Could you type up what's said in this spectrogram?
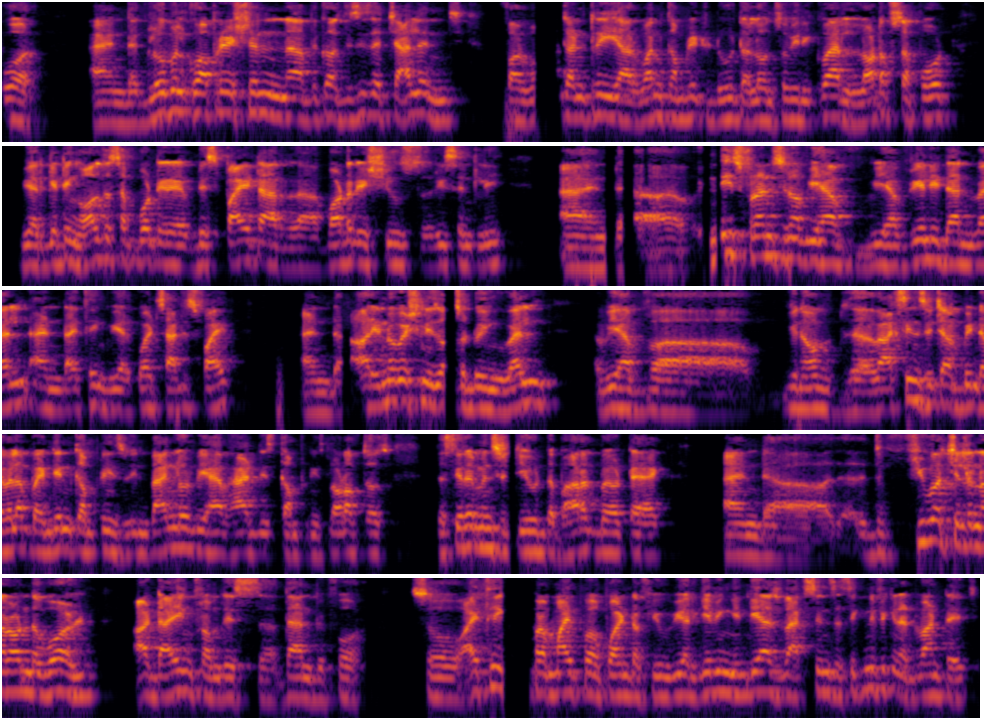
poor. And global cooperation, uh, because this is a challenge for one country or one company to do it alone. So we require a lot of support. We are getting all the support despite our border issues recently and uh, in these fronts, you know, we have we have really done well, and I think we are quite satisfied. And our innovation is also doing well. We have, uh, you know, the vaccines which have been developed by Indian companies. In Bangalore, we have had these companies. A lot of those, the Serum Institute, the Bharat Biotech, and uh, the fewer children around the world are dying from this uh, than before. So I think, from my point of view, we are giving India's vaccines a significant advantage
